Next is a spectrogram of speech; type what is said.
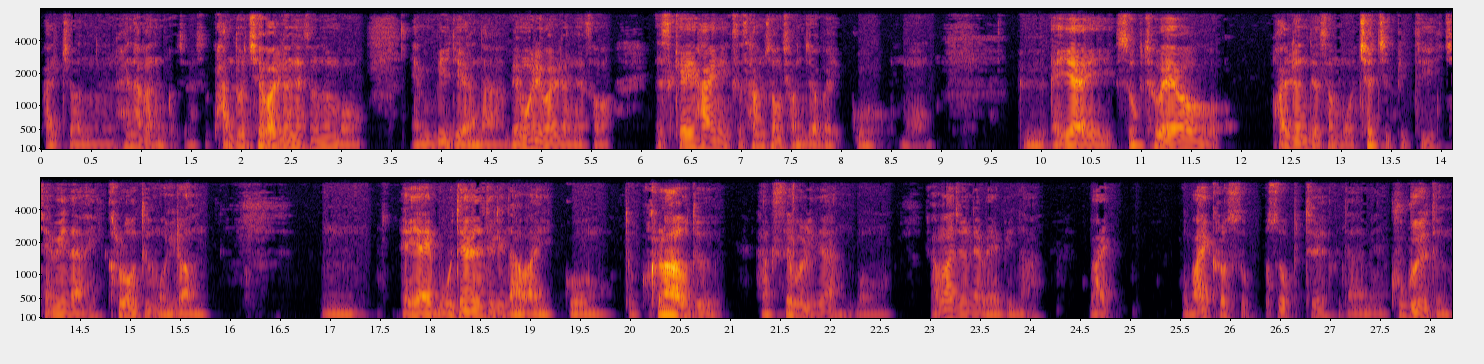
발전을 해나가는 거죠. 그래서 반도체 관련해서는 뭐 엔비디아나 메모리 관련해서 SK 하이닉스, 삼성전자가 있고 뭐 그 AI 소프트웨어 관련돼서 뭐 챗GPT, 제미나이, 클로드 뭐 이런 음, AI 모델들이 나와 있고 또 클라우드 학습을 위한 뭐 아마존의 웹이나 마이, 뭐 마이크로소프트, 그 다음에 구글 등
